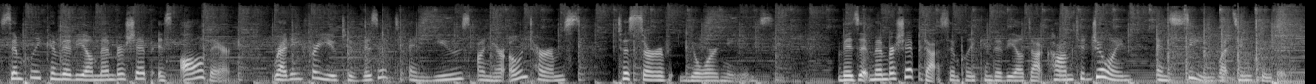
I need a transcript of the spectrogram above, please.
Simply Convivial membership is all there, ready for you to visit and use on your own terms to serve your needs. Visit membership.simplyconvivial.com to join and see what's included.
